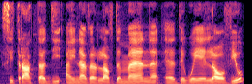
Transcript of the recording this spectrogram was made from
si tratta di I Never Loved a Man eh, The Way I Love You,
